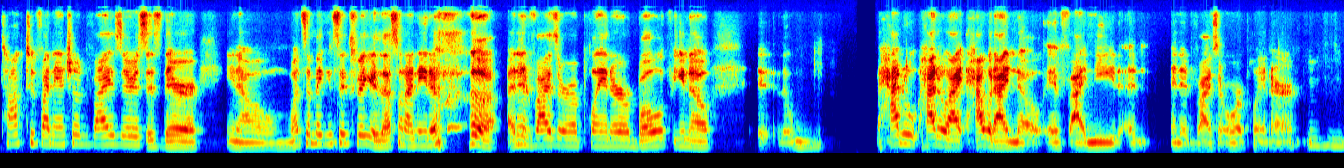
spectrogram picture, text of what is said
talk to financial advisors? Is there, you know, once I'm making six figures, that's when I need a, an advisor, a planner, both, you know, eh, how do, how do I, how would I know if I need an, an advisor or a planner? Mm-hmm.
